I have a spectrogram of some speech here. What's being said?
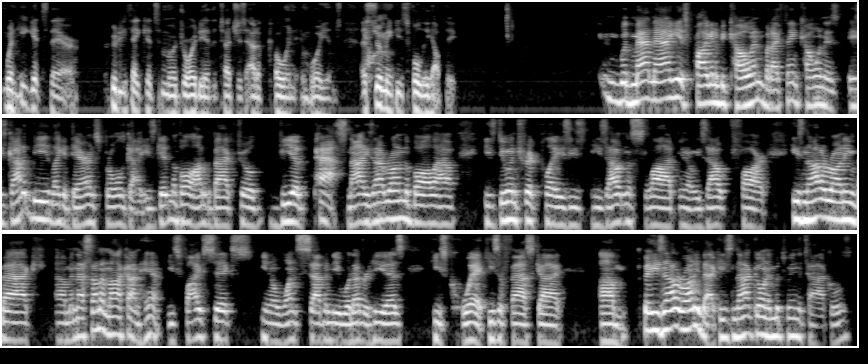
when he gets there? Who do you think gets the majority of the touches out of Cohen and Williams, assuming he's fully healthy? With Matt Nagy, it's probably going to be Cohen, but I think Cohen is he's got to be like a Darren Sproles guy. He's getting the ball out of the backfield via pass. Not he's not running the ball out. He's doing trick plays. He's he's out in the slot. You know, he's out far. He's not a running back, um, and that's not a knock on him. He's five six, you know, one seventy, whatever he is. He's quick. He's a fast guy, um, but he's not a running back. He's not going in between the tackles.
